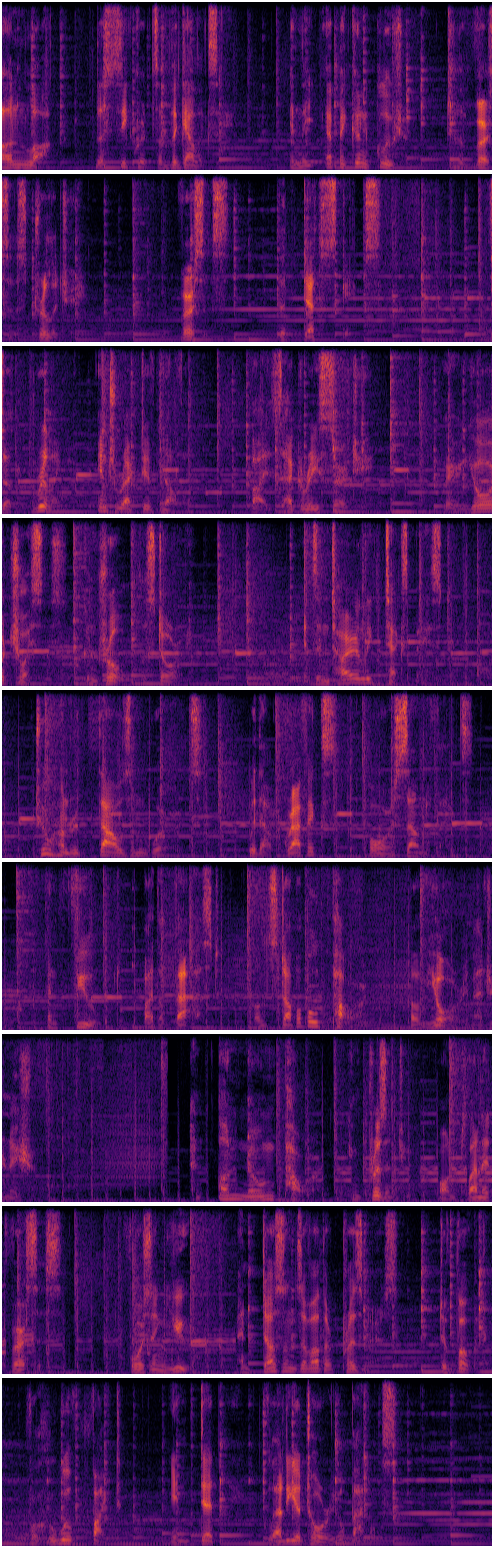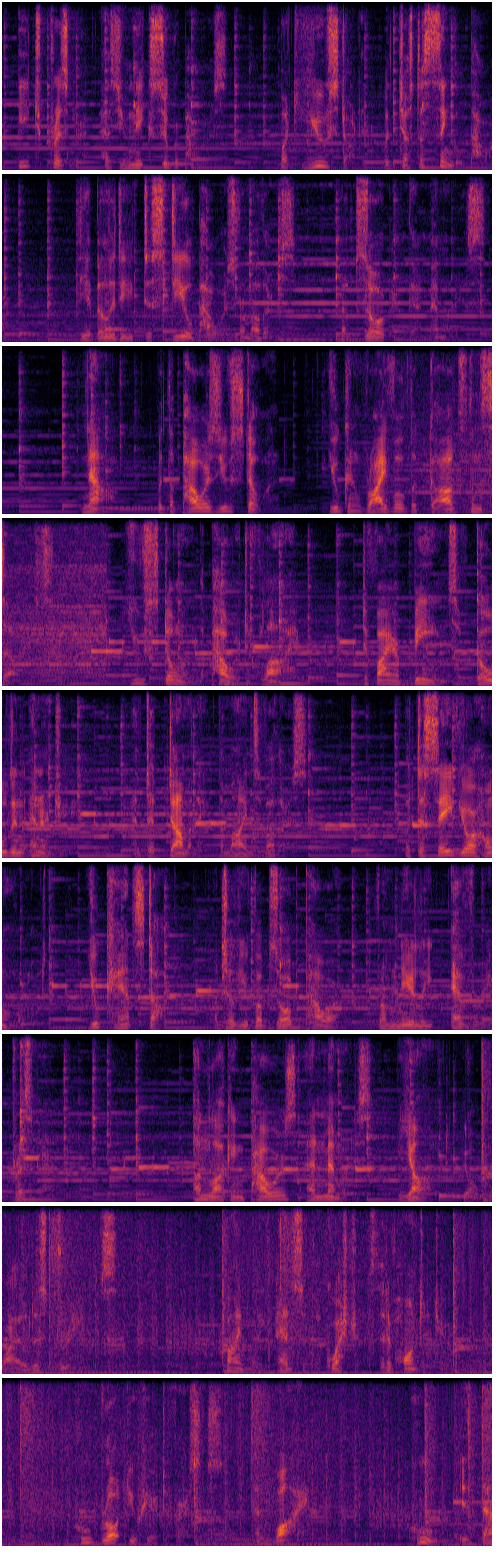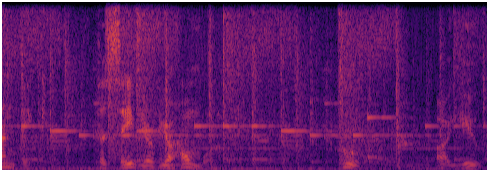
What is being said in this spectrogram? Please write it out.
Unlock the secrets of the galaxy in the epic conclusion to the Versus trilogy. Versus The Deathscapes is a thrilling interactive novel by Zachary Sergi, where your choices control the story. It's entirely text based, 200,000 words, without graphics or sound effects, and fueled by the vast, unstoppable power of your imagination. An unknown power imprisoned you on planet Versus, forcing you and dozens of other prisoners to vote for who will fight in deadly gladiatorial battles. Each prisoner has unique superpowers, but you started with just a single power the ability to steal powers from others, absorbing their memories. Now, with the powers you've stolen, you can rival the gods themselves. You've stolen the power to fly, to fire beams of golden energy, and to dominate the minds of others. But to save your homeworld, you can't stop until you've absorbed power from nearly every prisoner. Unlocking powers and memories beyond your wildest dreams. Finally answer the questions that have haunted you. Who brought you here to Versus, and why? Who is Dhanthik, the savior of your homeworld? Who are you?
